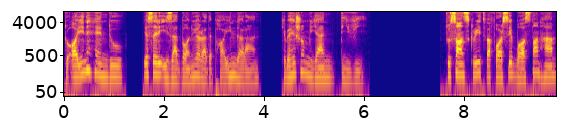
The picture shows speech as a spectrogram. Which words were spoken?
تو آیین هندو یه سری ایزدبانوی رده پایین دارن که بهشون میگن دیوی. تو سانسکریت و فارسی باستان هم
